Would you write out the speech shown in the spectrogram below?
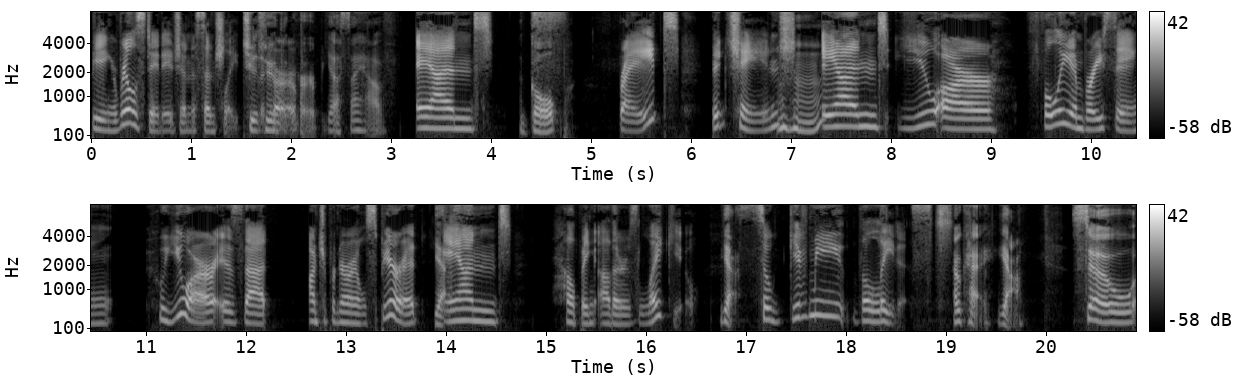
being a real estate agent essentially to the to curb. the curb. Yes, I have. And Gulp. Right, big change. Mhm. And you are fully embracing who you are is that entrepreneurial spirit Yes. and helping others like you. Yes. So give me the latest. Okay. Yeah. So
